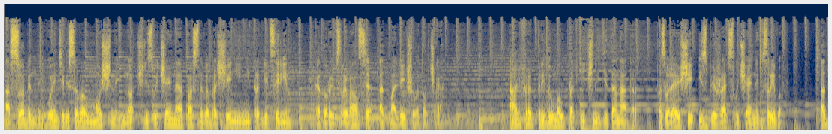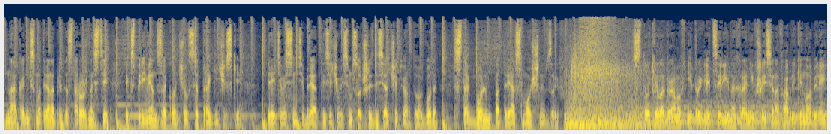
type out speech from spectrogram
Особенно его интересовал мощный, но чрезвычайно опасный в обращении нитроглицерин, который взрывался от малейшего толчка. Альфред придумал практичный детонатор, позволяющий избежать случайных взрывов. Однако, несмотря на предосторожности, эксперимент закончился трагически. 3 сентября 1864 года Стокгольм потряс мощный взрыв. 100 килограммов нитроглицерина, хранившиеся на фабрике Нобелей,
